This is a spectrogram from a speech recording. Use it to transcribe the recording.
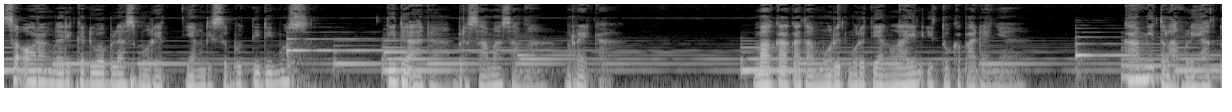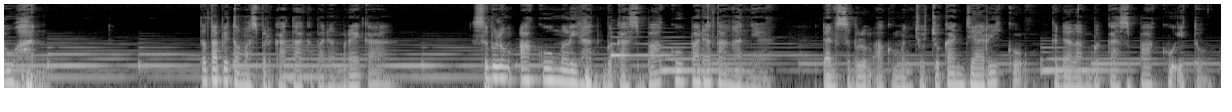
seorang dari kedua belas murid yang disebut Didimus, tidak ada bersama-sama mereka. Maka kata murid-murid yang lain itu kepadanya, "Kami telah melihat Tuhan." Tetapi Thomas berkata kepada mereka, "Sebelum aku melihat bekas paku pada tangannya, dan sebelum aku mencucukkan jariku ke dalam bekas paku itu,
